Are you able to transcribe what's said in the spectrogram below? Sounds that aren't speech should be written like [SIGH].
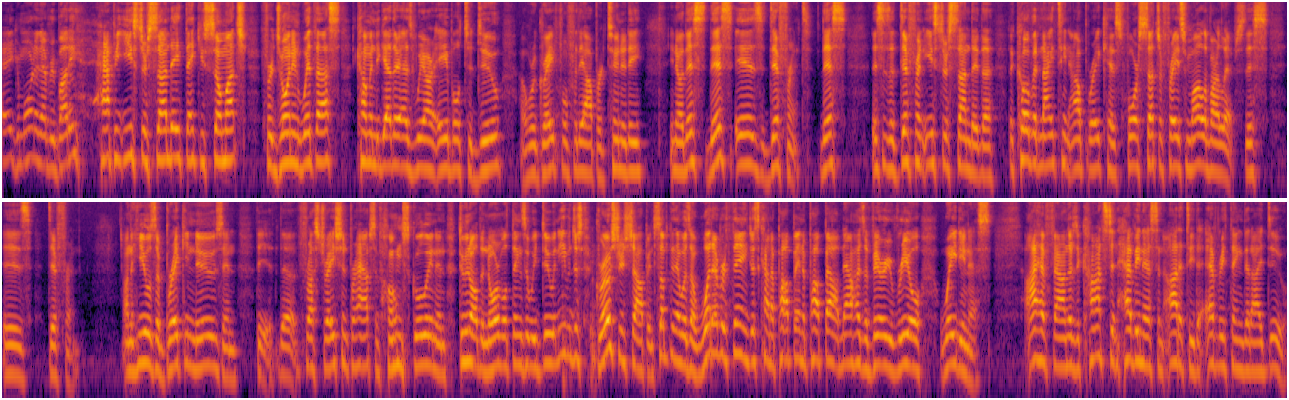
Hey, good morning, everybody. Happy Easter Sunday. Thank you so much for joining with us, coming together as we are able to do. Uh, we're grateful for the opportunity. You know, this this is different. This this is a different Easter Sunday. The the COVID nineteen outbreak has forced such a phrase from all of our lips. This is different on the heels of breaking news and the, the frustration perhaps of [LAUGHS] homeschooling and doing all the normal things that we do and even just grocery shopping something that was a whatever thing just kind of pop in and pop out now has a very real weightiness. I have found there's a constant heaviness and oddity to everything that i do.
